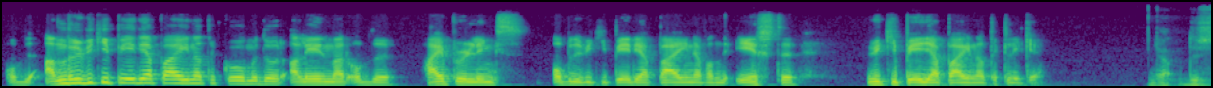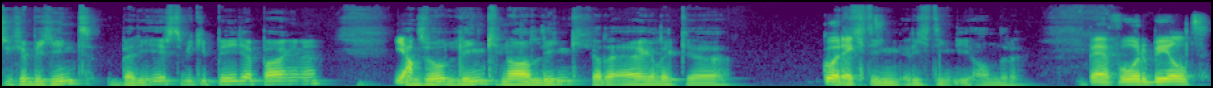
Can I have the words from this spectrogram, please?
op de andere Wikipedia-pagina te komen door alleen maar op de hyperlinks op de Wikipedia-pagina van de eerste Wikipedia-pagina te klikken. Ja, dus je begint bij die eerste Wikipedia-pagina. Ja. En zo link na link gaat je eigenlijk Correct. richting, richting die andere. Bijvoorbeeld,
